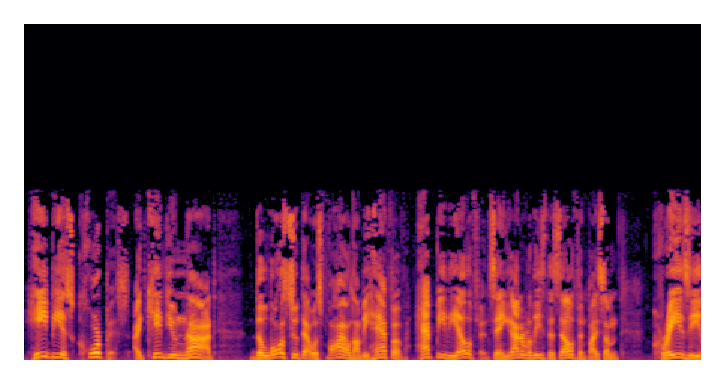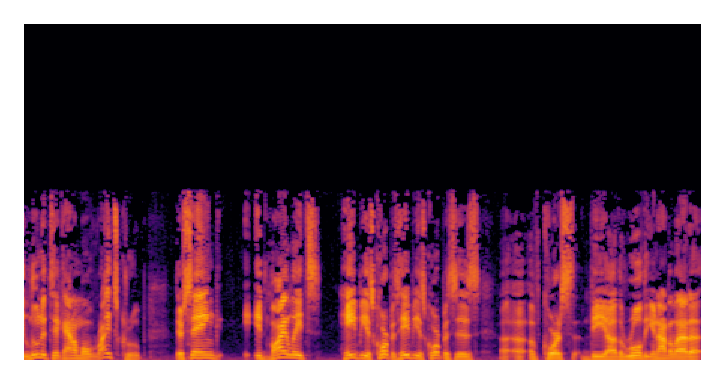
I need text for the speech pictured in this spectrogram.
habeas corpus. I kid you not. The lawsuit that was filed on behalf of Happy the Elephant, saying you got to release this elephant by some crazy lunatic animal rights group, they're saying it violates habeas corpus. Habeas corpus is, uh, uh, of course, the uh, the rule that you're not allowed to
